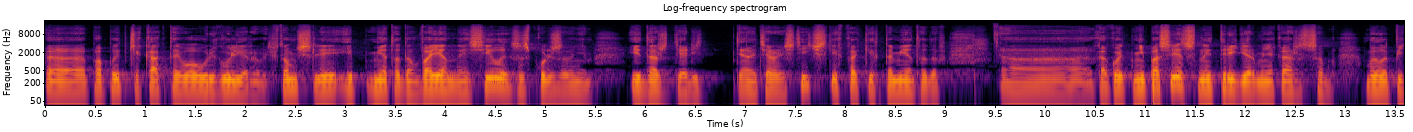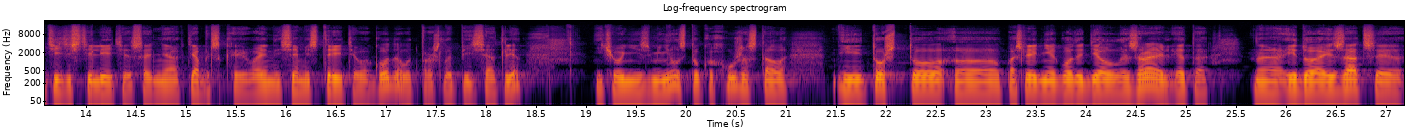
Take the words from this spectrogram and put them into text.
э, попытке как-то его урегулировать, в том числе и методом военной силы с использованием и даже террористических каких-то методов. Э, какой-то непосредственный триггер, мне кажется, было 50-летие со дня Октябрьской войны 1973 года, вот прошло 50 лет, ничего не изменилось, только хуже стало. И то, что э, последние годы делал Израиль, это э, идуаизация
